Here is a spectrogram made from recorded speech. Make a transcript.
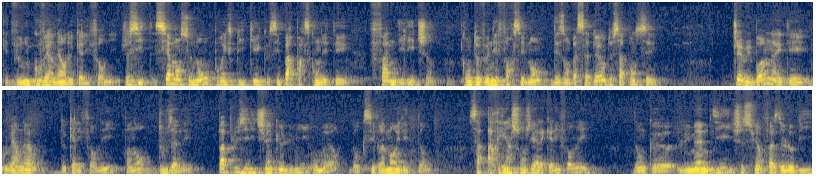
qui est devenu gouverneur de Californie. Je cite sciemment ce nom pour expliquer que c'est pas parce qu'on était fan d'Illich qu'on devenait forcément des ambassadeurs de sa pensée. Jerry Brown a été gouverneur de Californie pendant 12 années pas plus illichien que lui, on meurt. Donc c'est vraiment, il est dedans. Ça n'a rien changé à la Californie. Donc euh, lui-même dit, je suis en face de lobby,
